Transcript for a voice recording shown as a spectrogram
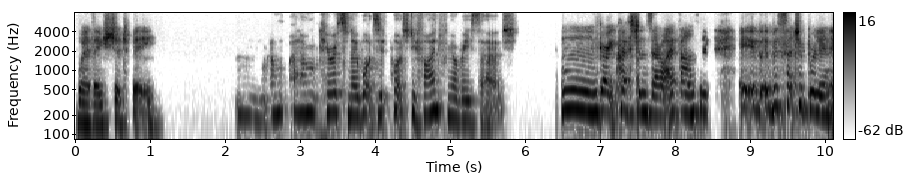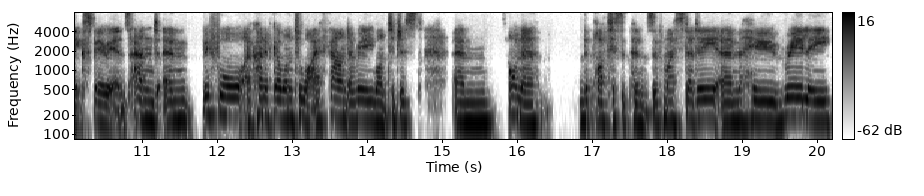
where they should be. Mm, and I'm curious to know what did what did you find from your research? Mm, great question, Sarah. I found it, it, it, was such a brilliant experience. And um, before I kind of go on to what I found, I really want to just um, honour the participants of my study um, who really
